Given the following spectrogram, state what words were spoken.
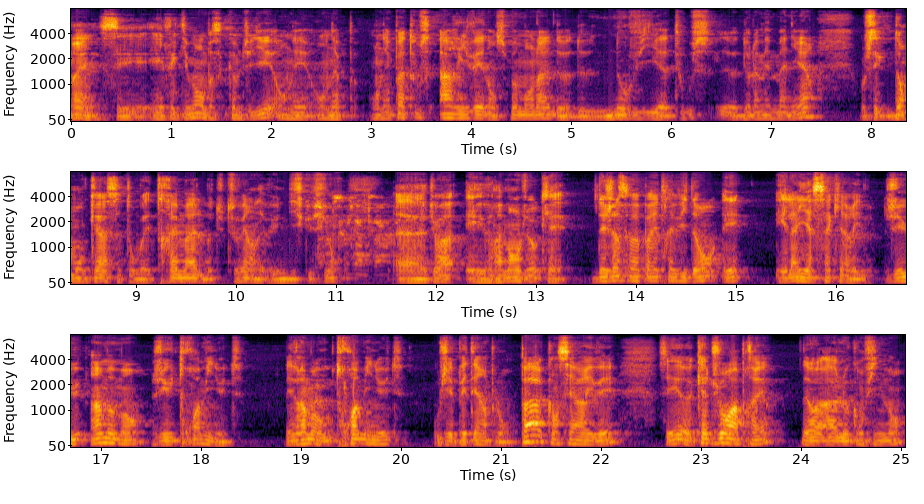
Ouais, c'est effectivement parce que comme tu dis, on est on on n'est pas tous arrivés dans ce moment-là de, de, nos vies à tous euh, de la même manière. Je sais que dans mon cas, ça tombait très mal. Bah, tu te souviens, on avait eu une discussion, euh, tu vois, et vraiment, je dis ok, déjà ça va pas être évident, et et là il y a ça qui arrive. J'ai eu un moment, j'ai eu trois minutes mais vraiment, trois minutes où j'ai pété un plomb. Pas quand c'est arrivé, c'est euh, quatre jours après le confinement,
